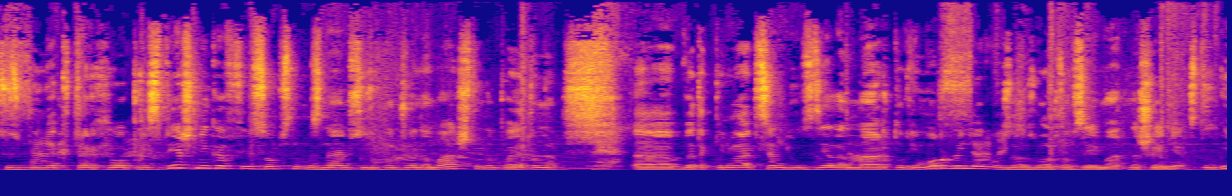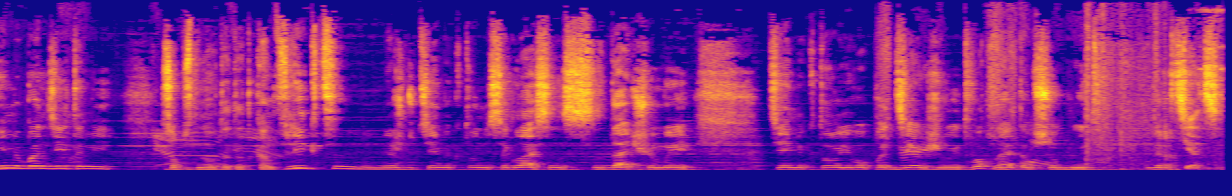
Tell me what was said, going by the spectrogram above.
судьбу некоторых его приспешников, и, собственно, мы знаем судьбу Джона Макштона, поэтому, э, я так понимаю, акцент будет сделан на Артуре Моргане, возможно, взаимоотношениях с другими бандитами, собственно, вот этот конфликт между теми, кто не согласен с дачем и теми, кто его поддерживает, вот на этом все будет вертеться.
